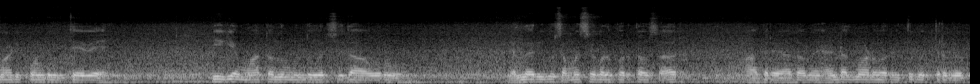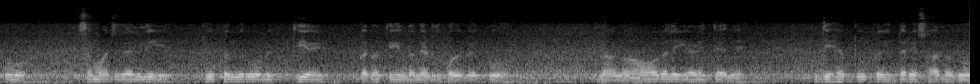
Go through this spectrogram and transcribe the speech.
ಮಾಡಿಕೊಂಡು ಇದ್ದೇವೆ ಹೀಗೆ ಮಾತನ್ನು ಮುಂದುವರಿಸಿದ ಅವರು, ಎಲ್ಲರಿಗೂ ಸಮಸ್ಯೆಗಳು ಬರ್ತವೆ ಸರ್. ಆದರೆ ಅದನ್ನು ಹ್ಯಾಂಡಲ್ ಮಾಡುವ ರೀತಿ ಗೊತ್ತಿರಬೇಕು. ಸಮಾಜದಲ್ಲಿ ತೂಕವಿರುವ ವ್ಯಕ್ತಿಯ ಘನತೆಯಿಂದ ನಡೆದುಕೊಳ್ಬೇಕು ನಾನು ಆವಾಗಲೇ ಹೇಳಿದ್ದೇನೆ, ದೇಹ ತೂಕ ಇದ್ದರೆ ಸಾಲದು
